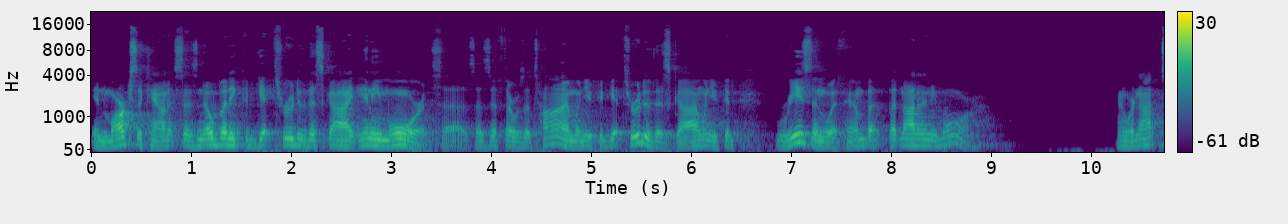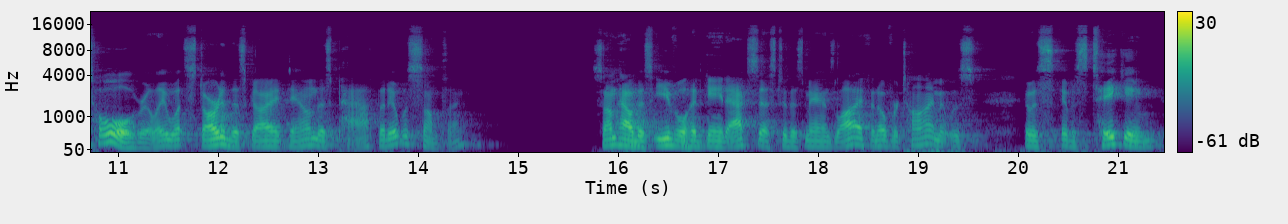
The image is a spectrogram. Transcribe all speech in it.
In Mark's account, it says nobody could get through to this guy anymore, it says, as if there was a time when you could get through to this guy, when you could reason with him, but, but not anymore. And we're not told really what started this guy down this path, but it was something. Somehow this evil had gained access to this man's life, and over time it was, it was, it was taking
